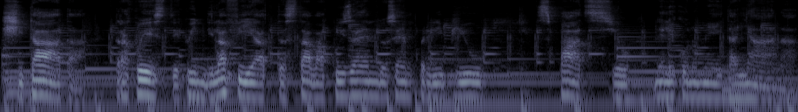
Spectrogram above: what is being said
citata tra queste, quindi la Fiat, stava acquisendo sempre di più spazio nell'economia italiana.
